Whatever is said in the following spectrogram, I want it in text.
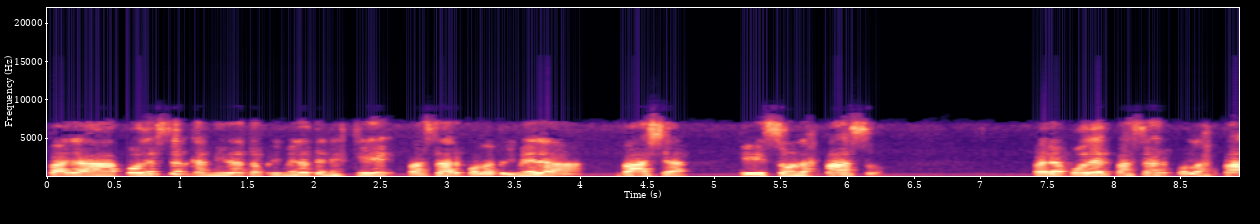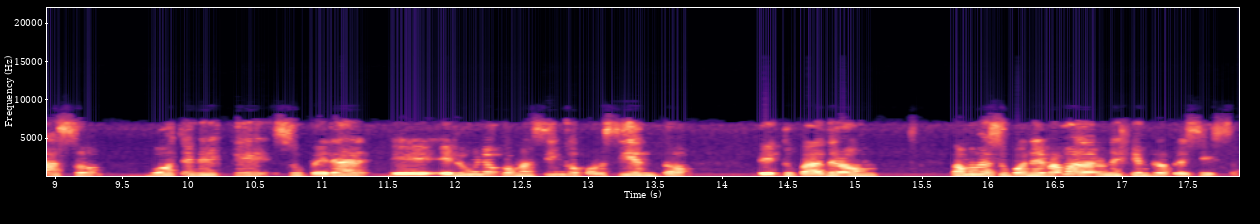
Para poder ser candidato primero tenés que pasar por la primera valla, que son las pasos para poder pasar por las pasos, vos tenés que superar eh, el 1,5% de tu padrón. Vamos a suponer, vamos a dar un ejemplo preciso.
